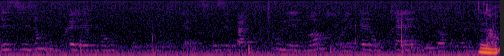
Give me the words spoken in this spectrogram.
décision du prélèvement Parce que ce n'est pas tous les morts sur lesquels on prélève les organes? Non.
